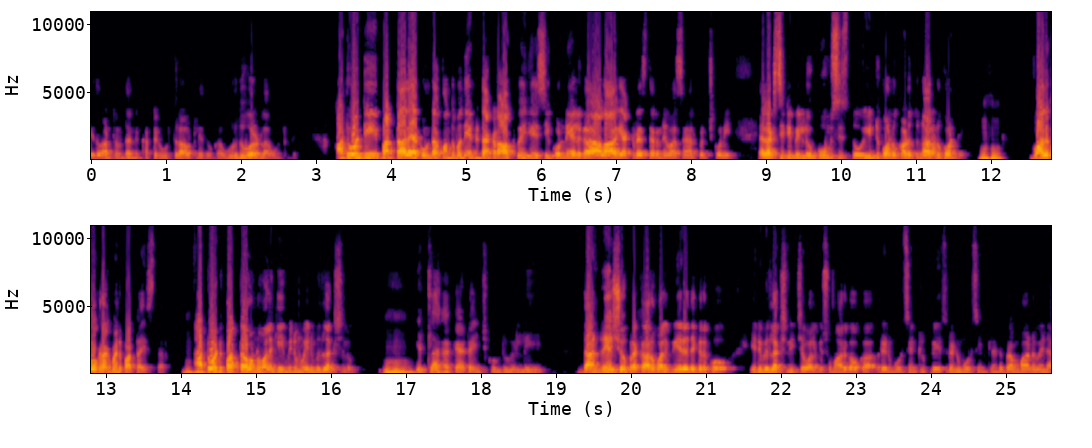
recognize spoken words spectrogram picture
ఏదో అంటారు దాన్ని కరెక్ట్గా గుర్తు రావట్లేదు. ఒక ఉర్దూ వర్డ్ లాగా ఉంటుంది. అటువంటి పట్టా లేకుండా కొంతమంది ఏంటంటే అక్కడ ఆక్యుపై చేసి కొన్నేళ్ళుగా అలాగే అక్కడే స్థిర నివాసం ఏర్పరచుకొని ఎలక్ట్రిసిటీ బిల్లు భూమ్స్ ఇస్తూ ఇంటి పన్ను కడుతున్నారు అనుకోండి వాళ్ళకి ఒక రకమైన పట్టా ఇస్తారు. అటువంటి పట్టా ఉన్న వాళ్ళకి మినిమం ఎనిమిది లక్షలు. ఇట్లాగా కేటాయించుకుంటూ వెళ్ళి దాని రేషియో ప్రకారం వాళ్ళకి వేరే దగ్గరకు ఎనిమిది లక్షలు ఇచ్చే వాళ్ళకి సుమారుగా ఒక రెండు మూడు సెంట్లు ప్లేస్ రెండు మూడు సెంట్లు అంటే బ్రహ్మాండమైన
